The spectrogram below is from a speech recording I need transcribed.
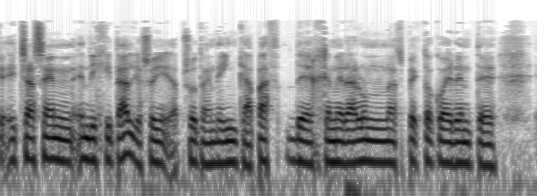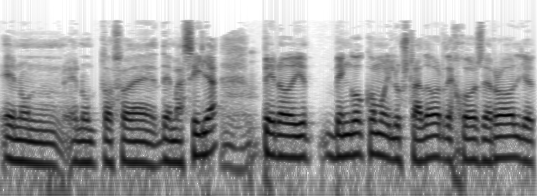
que- hechas en, en digital. Yo soy absolutamente incapaz de generar un aspecto coherente en un, en un trozo de, de masilla, pero yo vengo como ilustrador de juegos de rol. Yo,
